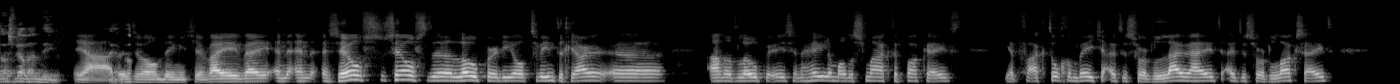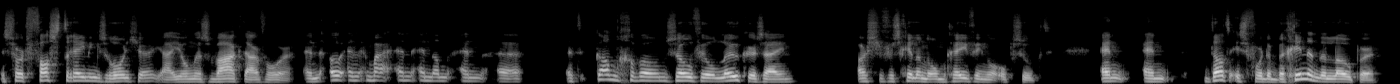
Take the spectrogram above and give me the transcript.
Dat is, wel een ding. Ja, dat is wel een dingetje. Wij, wij, en, en, en zelfs, zelfs de loper die al twintig jaar uh, aan het lopen is en helemaal de smaak te pakken heeft. Je hebt vaak toch een beetje uit een soort luiheid, uit een soort laksheid een soort vast trainingsrondje. Ja, jongens, waak daarvoor. En, oh, en, maar, en, en, dan, en uh, het kan gewoon zoveel leuker zijn als je verschillende omgevingen opzoekt. En, en dat is voor de beginnende loper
